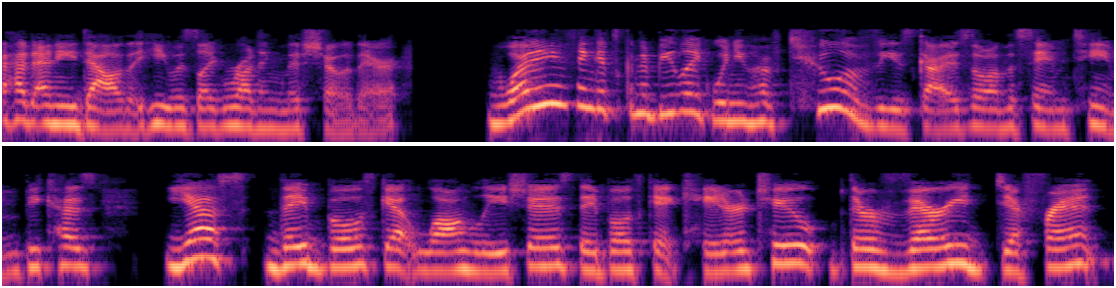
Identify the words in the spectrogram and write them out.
had any doubt that he was like running the show there. What do you think it's going to be like when you have two of these guys on the same team? Because yes, they both get long leashes, they both get catered to. They're very different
